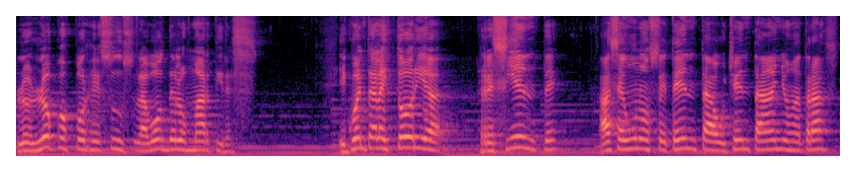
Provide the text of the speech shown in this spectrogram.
Los locos por Jesús, la voz de los mártires. Y cuenta la historia reciente, hace unos 70, 80 años atrás,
